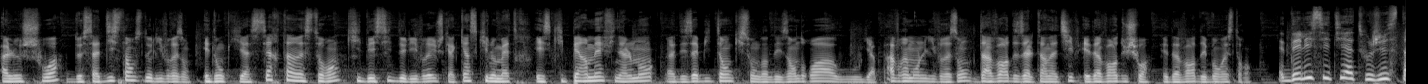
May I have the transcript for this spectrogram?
a le choix de sa distance de livraison. Et donc il y a certains restaurants qui décident de livrer jusqu'à 15 km, et ce qui permet finalement à des habitants qui sont dans des endroits où il n'y a pas vraiment de livraison d'avoir des alternatives et d'avoir du choix et d'avoir des bons restaurants. Daily City a tout juste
